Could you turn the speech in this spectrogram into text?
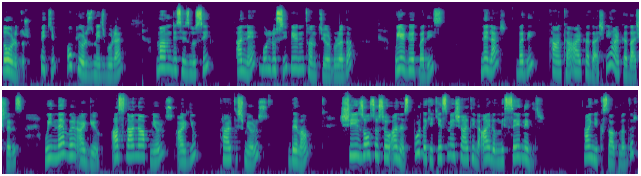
Doğrudur. Peki okuyoruz mecburen. Mom this is Lucy. Anne bu Lucy birini tanıtıyor burada. We are good buddies. Neler? Buddy, kanka, arkadaş, iyi arkadaşlarız. We never argue. Asla ne yapmıyoruz? Argue, tartışmıyoruz. Devam. She is also so honest. Buradaki kesme işaretiyle ayrılmışsa nedir? Hangi kısaltmadır?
